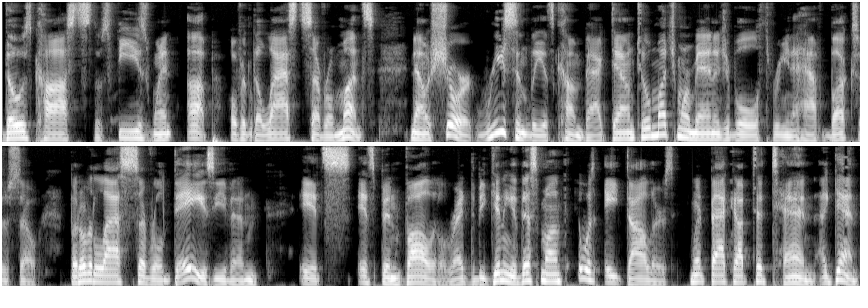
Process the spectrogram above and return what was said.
those costs, those fees went up over the last several months. Now, sure, recently it's come back down to a much more manageable three and a half bucks or so. But over the last several days, even, it's it's been volatile, right? At the beginning of this month, it was eight dollars, went back up to ten. Again,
